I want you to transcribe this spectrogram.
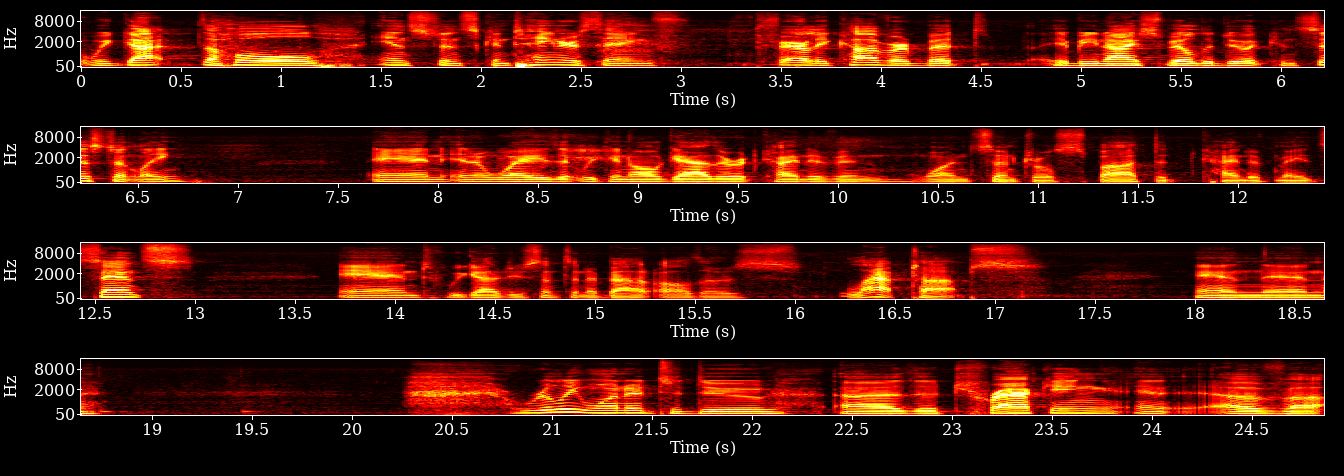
we got the whole instance container thing fairly covered, but it'd be nice to be able to do it consistently and in a way that we can all gather it kind of in one central spot that kind of made sense. And we got to do something about all those laptops. And then really wanted to do uh, the tracking uh, of uh,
